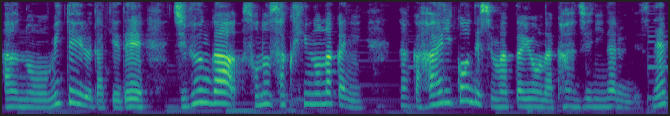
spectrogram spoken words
あの見ているだけで自分がその作品の中になんか入り込んでしまったような感じになるんですね。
